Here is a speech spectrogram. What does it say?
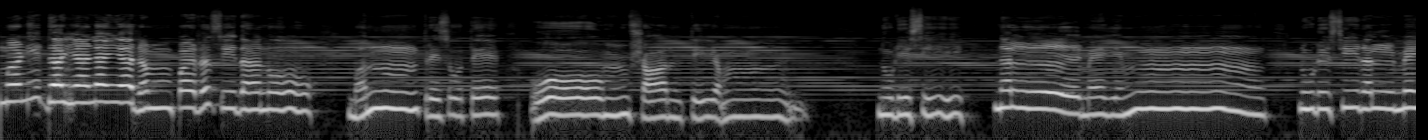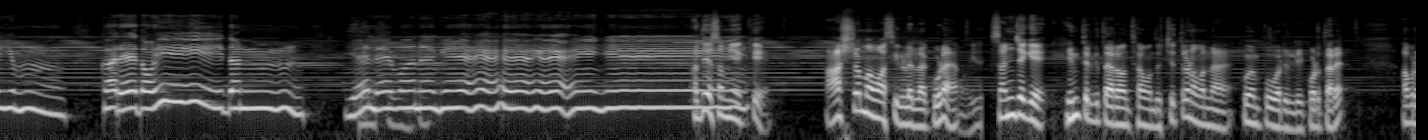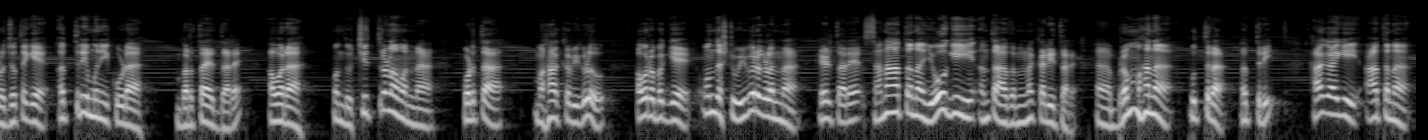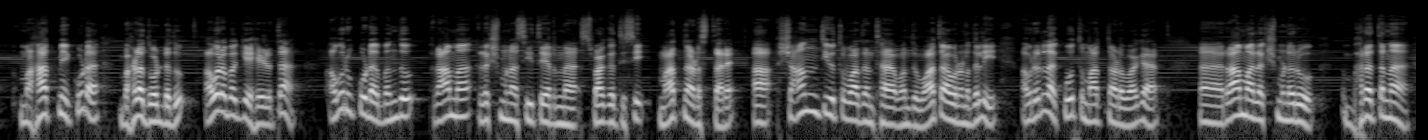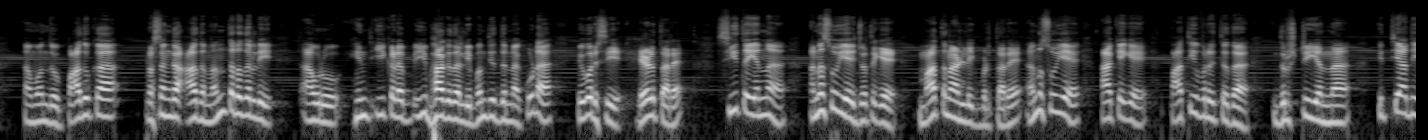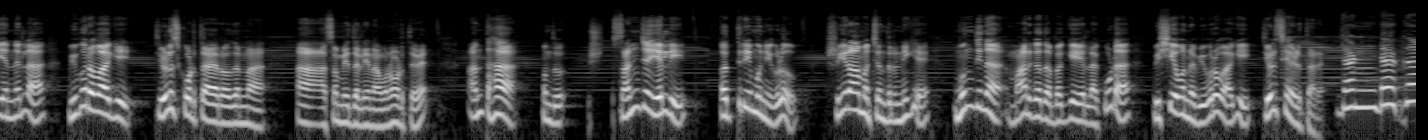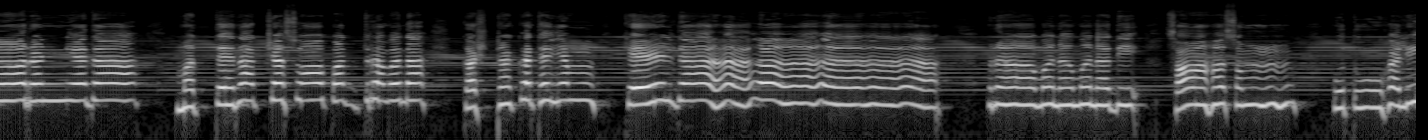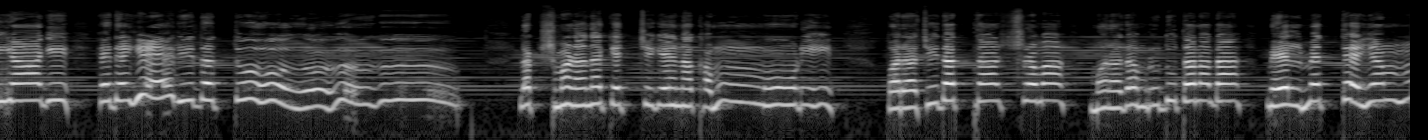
ಮಣಿದಯಳಯರಂ ಪರಸಿದನು ಮಂತ್ರಿಸುತೆ ಓಂ ಶಾಂತಿಯಂ. ನುಡಿಸಿ ನಲ್ಮೆಯಿಂ ನುಡಿಸಿ ನಲ್ಮೆಯಿಂ ಕರೆದೊಯ್ದನ್ ಎಲೆವನಗೆ. ಅದೇ ಸಮಯಕ್ಕೆ ಆಶ್ರಮವಾಸಿಗಳೆಲ್ಲ ಕೂಡ ಸಂಜೆಗೆ ಹಿಂತಿರುಗ್ತಾ ಇರುವಂತಹ ಒಂದು ಚಿತ್ರಣವನ್ನು ಕುವೆಂಪು ಅವರಲ್ಲಿ ಕೊಡ್ತಾರೆ. ಅವರ ಜೊತೆಗೆ ಅತ್ರಿ ಮುನಿ ಕೂಡ ಬರ್ತಾ ಇದ್ದಾರೆ. ಅವರ ಒಂದು ಚಿತ್ರಣವನ್ನು ಕೊಡ್ತಾ ಮಹಾಕವಿಗಳು ಅವರ ಬಗ್ಗೆ ಒಂದಷ್ಟು ವಿವರಗಳನ್ನು ಹೇಳ್ತಾರೆ. ಸನಾತನ ಯೋಗಿ ಅಂತ ಅದನ್ನು ಕರೀತಾರೆ. ಬ್ರಹ್ಮನ ಪುತ್ರ ಅತ್ರಿ. ಹಾಗಾಗಿ ಆತನ ಮಹಾತ್ಮೆ ಕೂಡ ಬಹಳ ದೊಡ್ಡದು. ಅವರ ಬಗ್ಗೆ ಹೇಳ್ತಾ ಅವರು ಕೂಡ ಬಂದು ರಾಮ, ಲಕ್ಷ್ಮಣ ಸೀತೆಯರನ್ನ ಸ್ವಾಗತಿಸಿ ಮಾತನಾಡಿಸ್ತಾರೆ. ಆ ಶಾಂತಿಯುತವಾದಂತಹ ಒಂದು ವಾತಾವರಣದಲ್ಲಿ ಅವರೆಲ್ಲ ಕೂತು ಮಾತನಾಡುವಾಗ ರಾಮ, ಲಕ್ಷ್ಮಣರು ಭರತನ ಒಂದು ಪಾದುಕ ಪ್ರಸಂಗ ಆದ ನಂತರದಲ್ಲಿ ಅವರು ಹಿಂದ್ ಈ ಕಡೆ ಈ ಭಾಗದಲ್ಲಿ ಬಂದಿದ್ದನ್ನು ಕೂಡ ವಿವರಿಸಿ ಹೇಳ್ತಾರೆ. ಸೀತೆಯನ್ನು ಅನಸೂಯೆ ಜೊತೆಗೆ ಮಾತನಾಡಲಿಕ್ಕೆ ಬಿಡ್ತಾರೆ. ಅನಸೂಯೆ ಆಕೆಗೆ ಪಾತಿವ್ರತ್ಯದ ದೃಷ್ಟಿಯನ್ನು ಇತ್ಯಾದಿಯನ್ನೆಲ್ಲ ವಿವರವಾಗಿ ತಿಳಿಸ್ಕೊಡ್ತಾ ಇರೋದನ್ನು ಆ ಸಮಯದಲ್ಲಿ ನಾವು ನೋಡ್ತೇವೆ. ಅಂತಹ ಒಂದು ಸಂಜೆಯಲ್ಲಿ ಅತ್ರಿ ಮುನಿಗಳು ಶ್ರೀರಾಮಚಂದ್ರನಿಗೆ ಮುಂದಿನ ಮಾರ್ಗದ ಬಗ್ಗೆ ಎಲ್ಲ ಕೂಡ ವಿಷಯವನ್ನು ವಿವರವಾಗಿ ತಿಳಿಸಿ ಹೇಳ್ತಾರೆ. ದಂಡಕಾರಣ್ಯದ ಮತ್ತೆ ರಾಕ್ಷಸೋಪದ್ರವದ ಕಷ್ಟ ಕಥೆಯಂ ಕೇಳ್ದ. ರಾಮನ ಮನದಿ ಸಾಹಸಂ ಕುತೂಹಲಿಯಾಗಿ ಹೆದೆಯೇರಿದತ್ತು. ಲಕ್ಷ್ಮಣನ ಕೆಚ್ಚಿಗೆ ನಖಂ ಮೂಡಿ ಪರಚಿದತ್ತಾಶ್ರಮ ಮನದ ಮೃದುತನದ ಮೇಲ್ಮೆತ್ತೆಯಂ.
